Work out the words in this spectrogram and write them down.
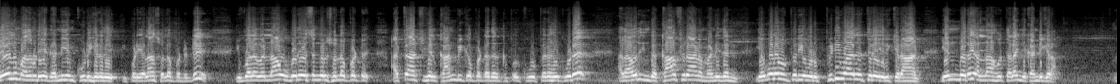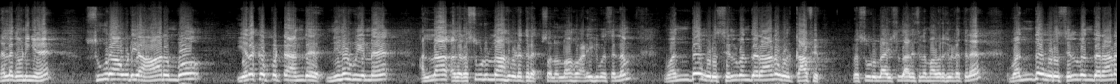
மேலும் அதனுடைய கண்ணியம் கூடுகிறது. இப்படி எல்லாம் சொல்லப்பட்டுட்டு இவ்வளவெல்லாம் உபதேசங்கள் சொல்லப்பட்டு அத்தாட்சிகள் காண்பிக்கப்பட்டதற்கு பிறகு கூட அதாவது இந்த காஃபிரான மனிதன் எவ்வளவு பெரிய ஒரு பிடிவாதத்தில் இருக்கிறான் என்பதை அல்லாஹு தலா இங்கே கண்டிக்கிறான். நல்ல கவனிங்க. சூராவுடைய ஆரம்பம் இறக்கப்பட்ட அந்த நிகழ்வு என்ன? அல்லாஹ் அது ரசூலுல்லாஹ் இடத்துல சொல்லல்லாஹு அலைஹி வசல்லம் வந்த ஒரு செல்வந்தரான ஒரு காஃபிர். ரசூலுல்லா இஸ்லா அலிஸ்லாம் அவர்கள் இடத்துல வந்த ஒரு செல்வந்தரான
